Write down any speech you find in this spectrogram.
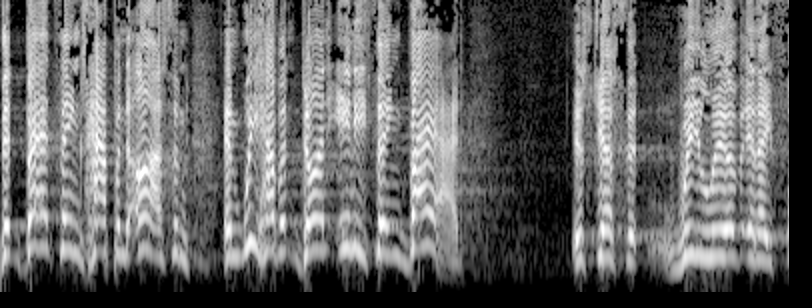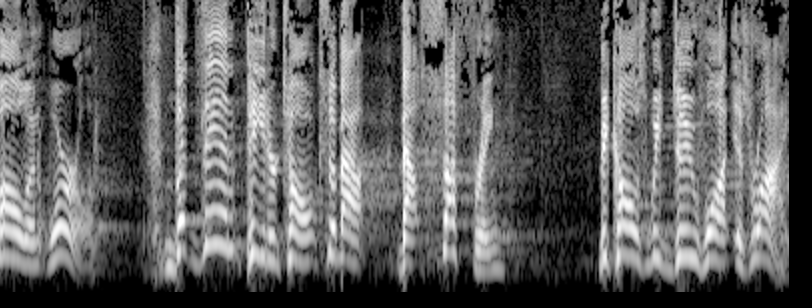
that bad things happen to us and, and we haven't done anything bad. It's just that we live in a fallen world. But then Peter talks about, about suffering because we do what is right.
